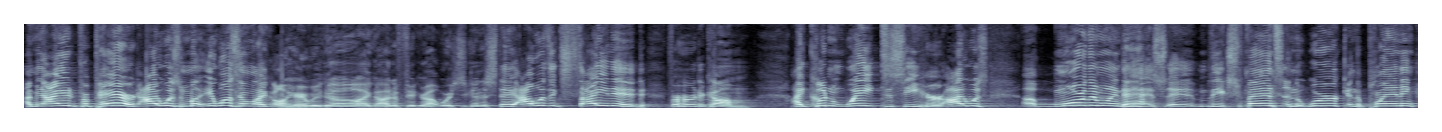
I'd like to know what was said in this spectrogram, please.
I mean, I had prepared. I was, it wasn't like, oh, here we go. I got to figure out where she's going to stay. I was excited for her to come. I couldn't wait to see her. I was uh, more than willing to have uh, the expense and the work and the planning.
